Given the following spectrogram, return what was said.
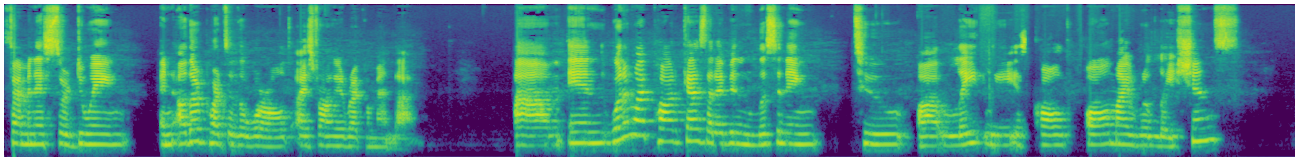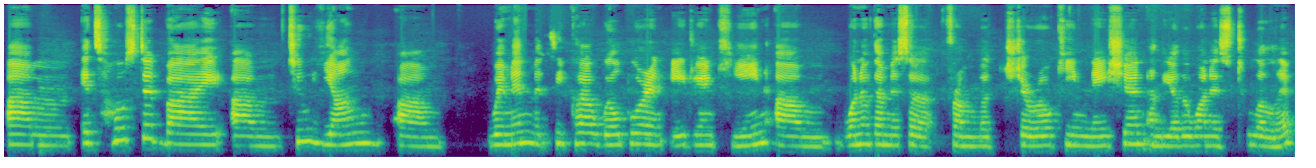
feminists are doing in other parts of the world, I strongly recommend that. Um, and one of my podcasts that I've been listening to uh, lately is called All My Relations. Um, it's hosted by um, two young um, women, Matika Wilbur and Adrienne Keene. Um, one of them is a, from the Cherokee Nation, and the other one is Tulalip.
